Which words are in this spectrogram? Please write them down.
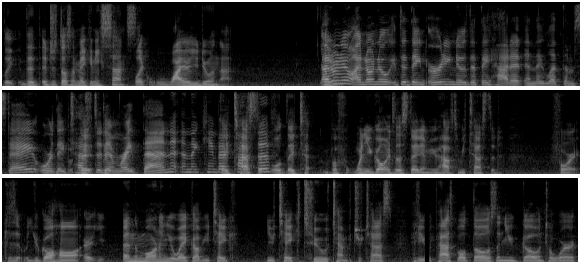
like that, it just doesn't make any sense. Like, why are you doing that? I don't know. I don't know. Did they already know that they had it and they let them stay, or they But they- tested they- him right then and they came back they positive? tested. Well, they te- before when you go into the stadium, you have to be tested for it because you go home er, or you, in the morning you wake up, you take you take two temperature tests. If you pass both those, then you go into work,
